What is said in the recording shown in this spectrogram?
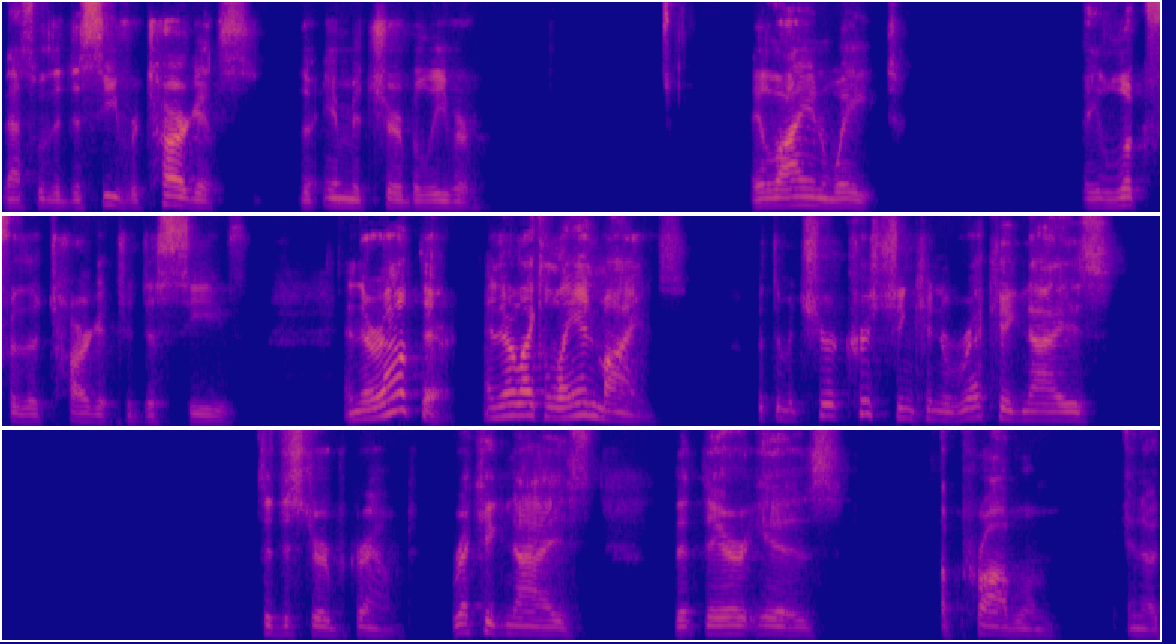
That's what the deceiver targets the immature believer. They lie in wait. They look for the target to deceive. And they're out there and they're like landmines. But the mature Christian can recognize the disturbed ground, recognize that there is a problem in a,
